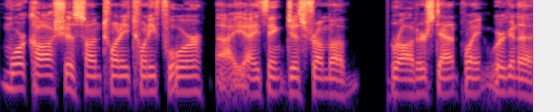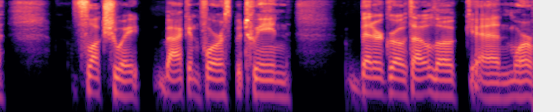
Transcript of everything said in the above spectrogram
more cautious on 2024. I, I think just from a broader standpoint, we're going to fluctuate back and forth between better growth outlook and more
